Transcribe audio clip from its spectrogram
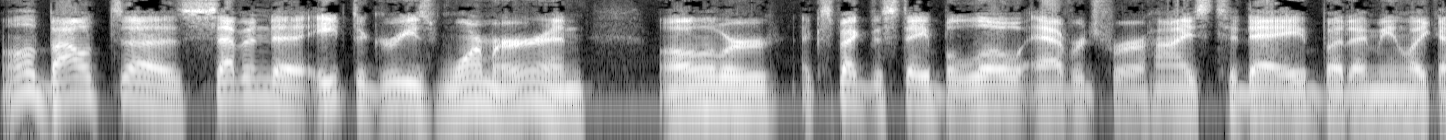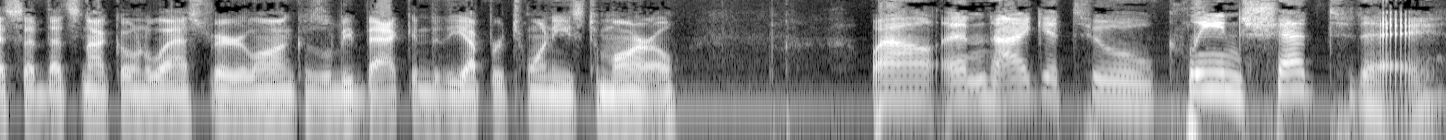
well about uh, seven to eight degrees warmer, and well, we're expect to stay below average for our highs today. But I mean, like I said, that's not going to last very long because we'll be back into the upper twenties tomorrow. Well, and I get to clean shed today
